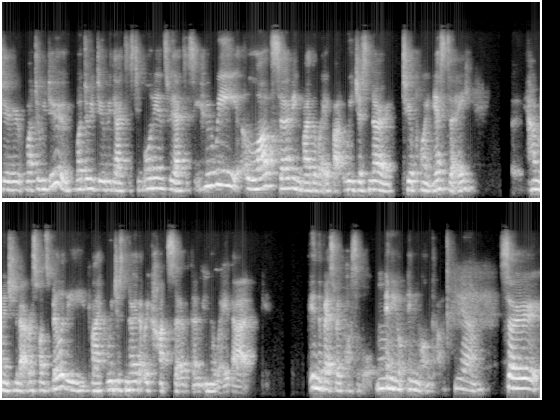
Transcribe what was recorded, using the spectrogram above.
to what do we do? What do we do with our existing audience, with our existing, who we love serving, by the way, but we just know, to your point yesterday, how I mentioned about responsibility, like we just know that we can't serve them in the way that, in the best way possible Mm. any, any longer. yeah So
